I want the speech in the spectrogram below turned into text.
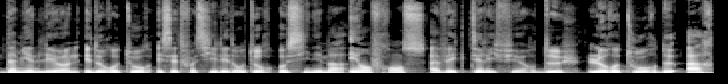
Damien Leon est de retour et cette fois-ci, il est de retour au cinéma et en France avec Terrifier 2, le retour de Art,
